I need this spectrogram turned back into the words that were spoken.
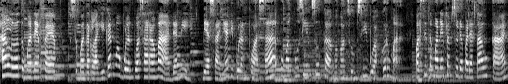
Halo teman FM, sebentar lagi kan mau bulan puasa Ramadan nih. Biasanya di bulan puasa, umat muslim suka mengonsumsi buah kurma. Pasti teman FM sudah pada tahu kan?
